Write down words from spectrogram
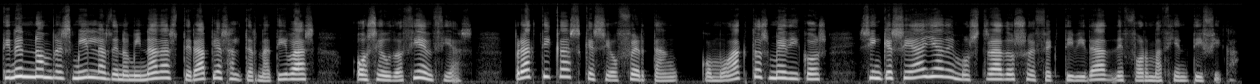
Tienen nombres mil las denominadas terapias alternativas o pseudociencias, prácticas que se ofertan como actos médicos sin que se haya demostrado su efectividad de forma científica.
